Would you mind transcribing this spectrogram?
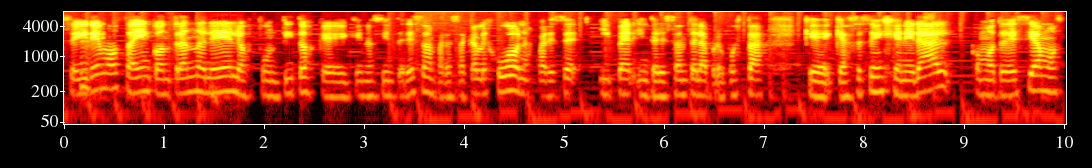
Seguiremos ahí encontrándole los puntitos que, nos interesan para sacarle jugo. Nos parece hiper interesante la propuesta que, que haces en general. Como te decíamos,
